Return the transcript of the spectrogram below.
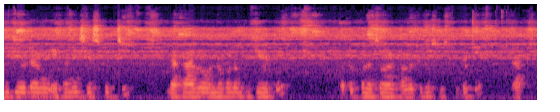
ভিডিওটা আমি এখানেই শেষ করছি। দেখা হবে অন্য কোনো ভিডিওতে। ততক্ষণের সময় ভালো থেকে সুস্থ থেকে টাটা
